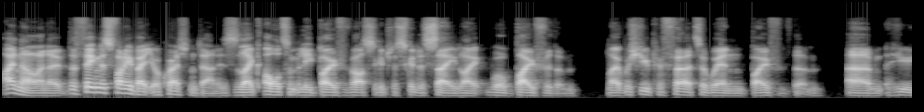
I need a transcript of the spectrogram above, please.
I know, I know. The thing that's funny about your question, Dan, is like ultimately both of us are just going to say like, well, both of them. Like, would you prefer to win both of them? Um, who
